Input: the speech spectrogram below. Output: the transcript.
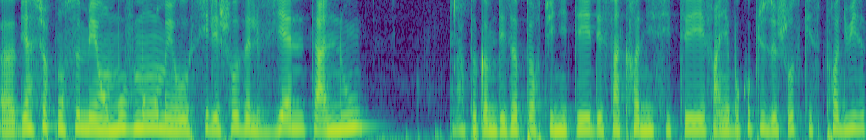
euh, bien sûr qu'on se met en mouvement, mais aussi les choses, elles viennent à nous, un peu comme des opportunités, des synchronicités. Enfin, il y a beaucoup plus de choses qui se produisent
